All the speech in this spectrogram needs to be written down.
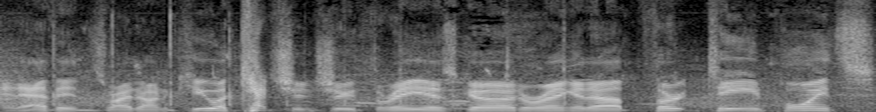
And Evans right on cue. A catch and shoot three is good. Ring it up. 13 points.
